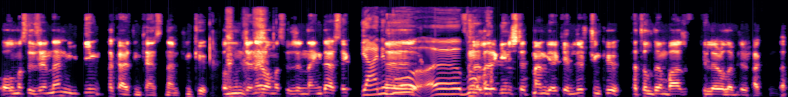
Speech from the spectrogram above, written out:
olması üzerinden mi gideyim hakaretin kendisinden mi? Çünkü konunun Caner olması üzerinden gidersek Yani Ee, bu e, bu sınırları genişletmem gerekebilir. Çünkü katıldığım bazı fikirler olabilir hakkında.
